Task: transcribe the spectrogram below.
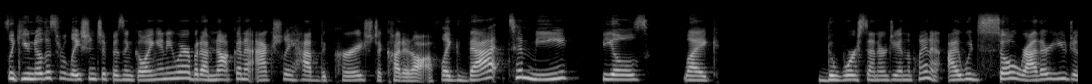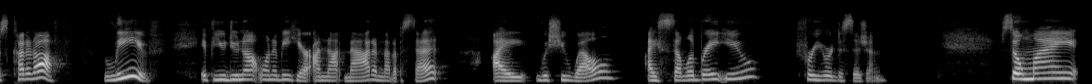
It's like, you know, this relationship isn't going anywhere, but I'm not going to actually have the courage to cut it off. Like that to me feels like the worst energy on the planet. I would so rather you just cut it off, leave. If you do not want to be here, I'm not mad. I'm not upset. I wish you well. I celebrate you for your decision. So, my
